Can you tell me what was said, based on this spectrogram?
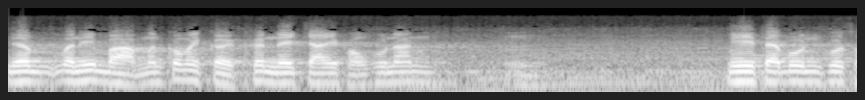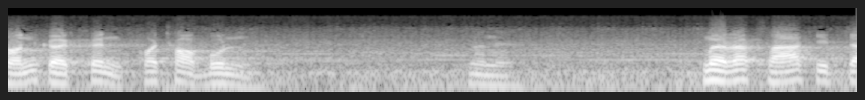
เนี่ยวันนี้บาปมันก็ไม่เกิดขึ้นในใจของผู้นั้นมีแต่บุญกุศลเกิดขึ้น เพราะชอบบุญนั่นเองเมื่อรักษาจิตใจ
